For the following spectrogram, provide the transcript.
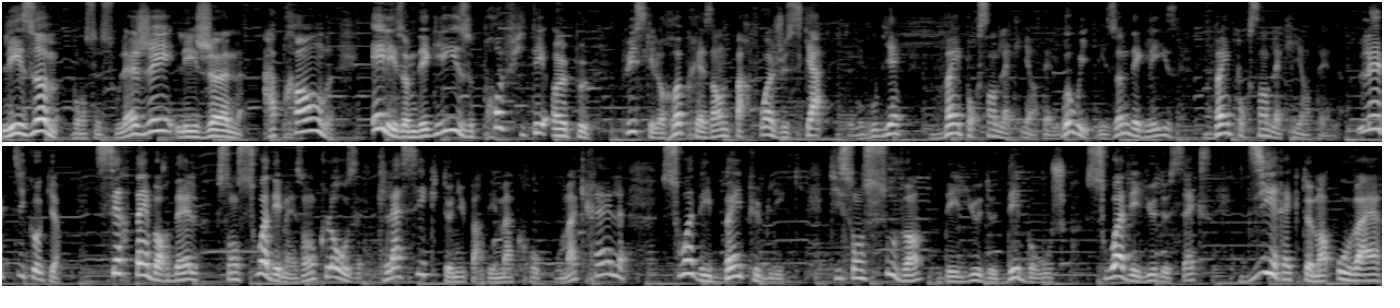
Les hommes vont se soulager, les jeunes apprendre, et les hommes d'église profiter un peu, puisqu'ils représentent parfois jusqu'à, tenez-vous bien, 20% de la clientèle. Oui, oui, les hommes d'église, 20% de la clientèle. Les petits coquins. Certains bordels sont soit des maisons closes classiques tenues par des macros ou maquerelles, soit des bains publics qui sont souvent des lieux de débauche, soit des lieux de sexe directement ouverts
